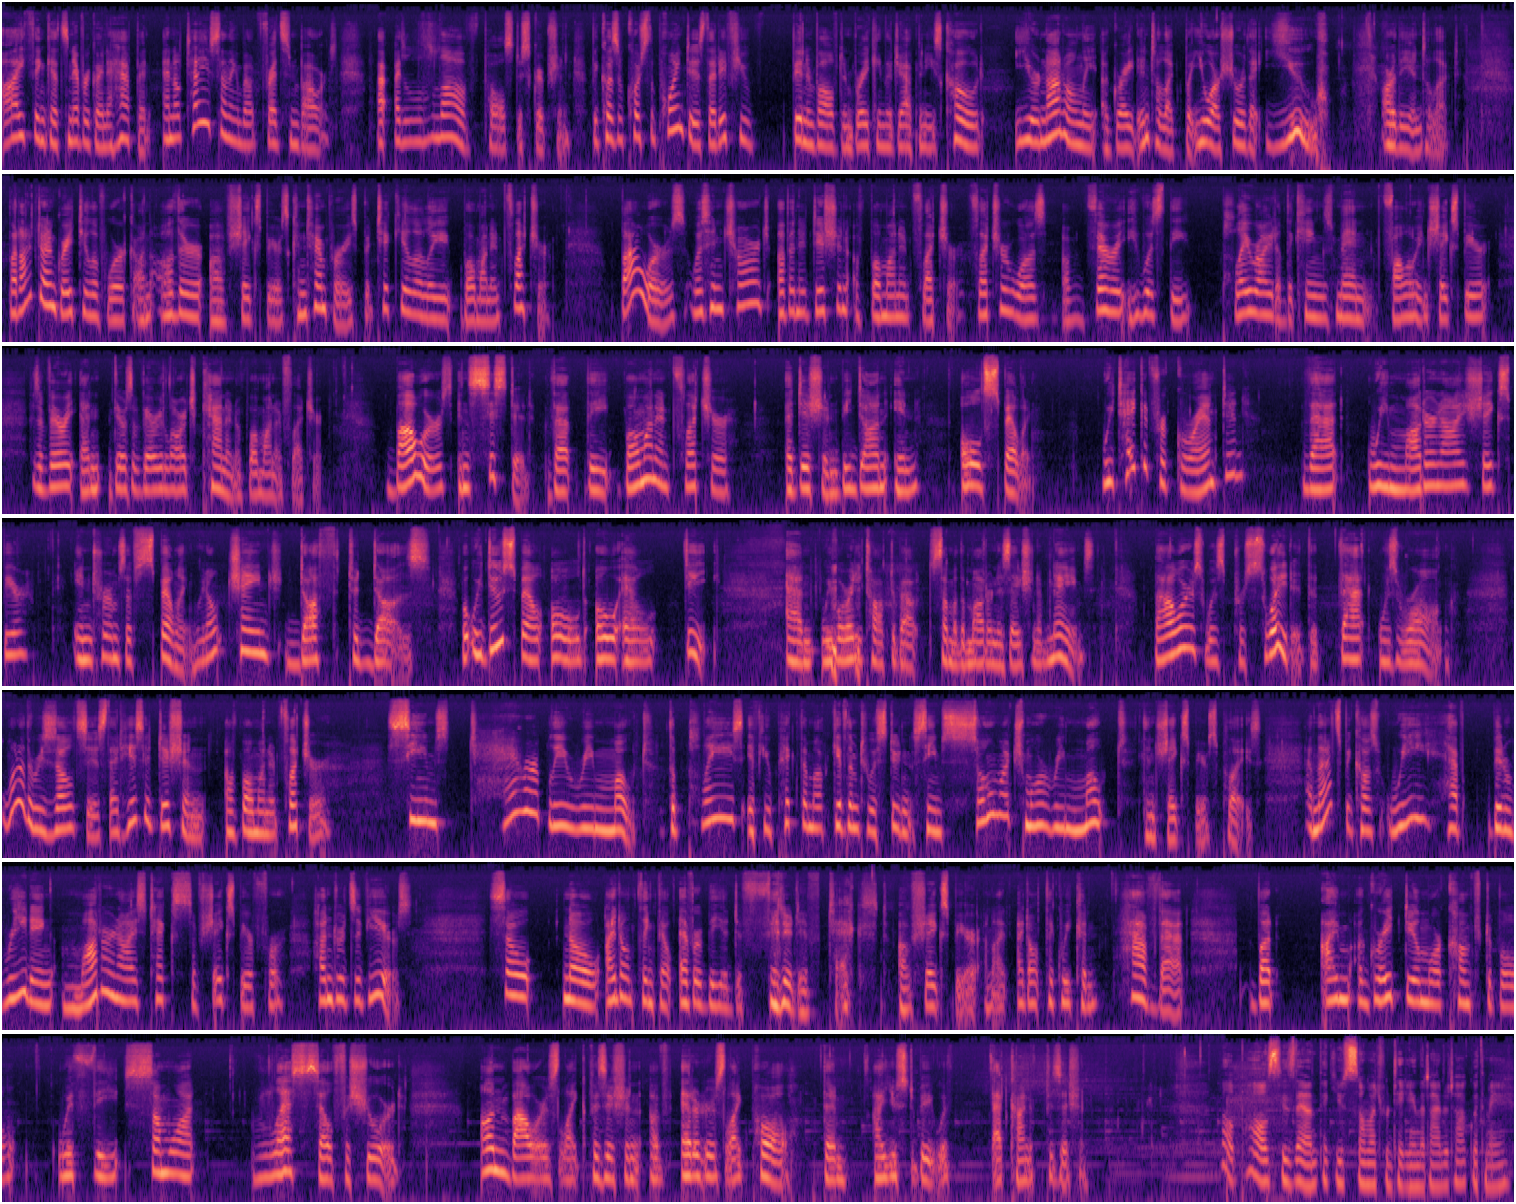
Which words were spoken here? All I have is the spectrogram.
I think that's never going to happen. And I'll tell you something about Fredson Bowers. I, I love Paul's description because, of course, the point is that if you've been involved in breaking the Japanese code, you're not only a great intellect, but you are sure that you are the intellect. But I've done a great deal of work on other of Shakespeare's contemporaries, particularly Beaumont and Fletcher. Bowers was in charge of an edition of Beaumont and Fletcher. Fletcher was a very he was the playwright of the King's Men following Shakespeare. There's a very and there's a very large canon of Beaumont and Fletcher. Bowers insisted that the Beaumont and Fletcher edition be done in old spelling. We take it for granted that we modernize Shakespeare in terms of spelling. We don't change doth to does, but we do spell old O L D. And we've already talked about some of the modernization of names. Bowers was persuaded that that was wrong. One of the results is that his edition of Beaumont and Fletcher seems terribly remote. The plays, if you pick them up, give them to a student, seem so much more remote than Shakespeare's plays. And that's because we have been reading modernized texts of Shakespeare for hundreds of years. So no, I don't think there'll ever be a definitive text of Shakespeare, and I, I don't think we can have that. But I'm a great deal more comfortable with the somewhat less self assured, unbowers like position of editors like Paul than I used to be with that kind of position. Well, Paul, Suzanne, thank you so much for taking the time to talk with me.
